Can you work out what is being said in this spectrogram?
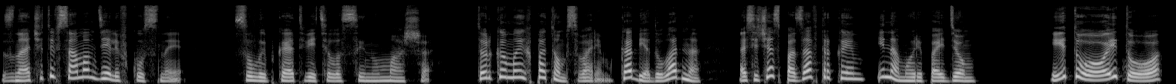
значит, и в самом деле вкусные», — с улыбкой ответила сыну Маша. «Только мы их потом сварим, к обеду, ладно? А сейчас позавтракаем и на море пойдем». «И то, и то»,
